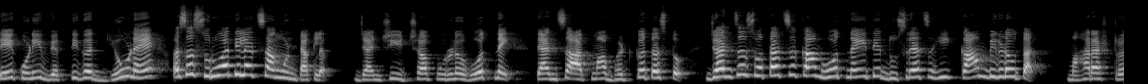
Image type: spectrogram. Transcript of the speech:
ते कोणी व्यक्तिगत घेऊ नये असं सुरुवातीलाच सांगून टाकलं. ज्यांची इच्छा पूर्ण होत नाही त्यांचा आत्मा भटकत असतो. ज्यांचं स्वतःचं काम होत नाही ते दुसऱ्याचंही काम बिघडवतात. महाराष्ट्र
